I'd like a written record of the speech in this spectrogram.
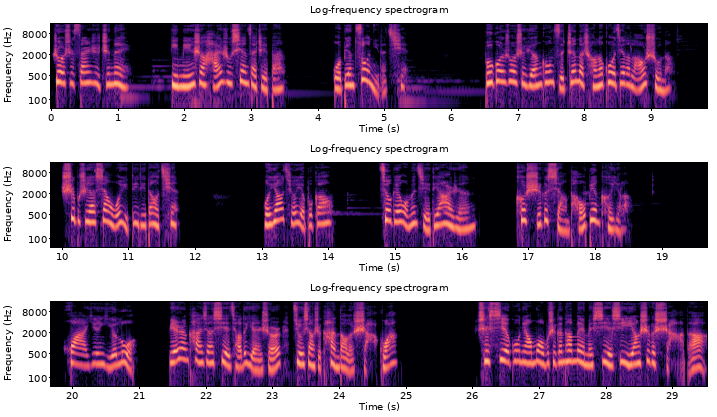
若是三日之内，你名声还如现在这般，我便做你的妾。不过，若是袁公子真的成了过街的老鼠呢？是不是要向我与弟弟道歉？我要求也不高，就给我们姐弟二人磕十个响头便可以了。话音一落，别人看向谢桥的眼神就像是看到了傻瓜。这谢姑娘莫不是跟她妹妹谢希一样是个傻的？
